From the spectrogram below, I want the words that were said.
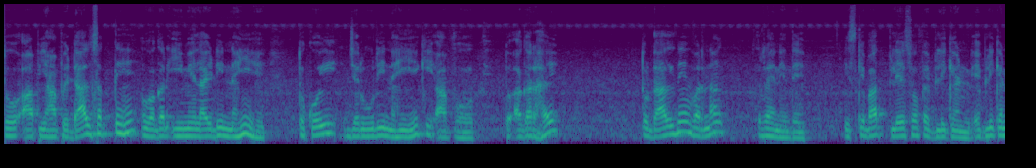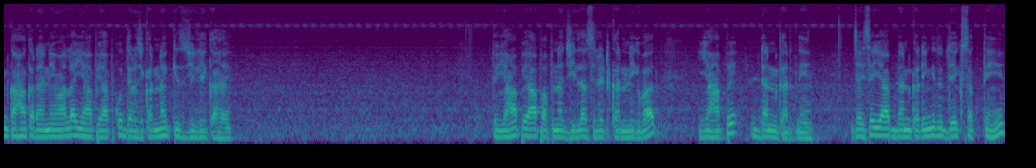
तो आप यहाँ पे डाल सकते हैं। और अगर ईमेल आईडी नहीं है तो कोई ज़रूरी नहीं है कि आप हो। तो अगर है तो डाल दें, वरना रहने दें। इसके बाद प्लेस ऑफ़ एप्लीकेंट एप्लीकेंट कहाँ का रहने वाला यहाँ पे आपको दर्ज करना है किस ज़िले का है। तो यहाँ पे आप अपना ज़िला सेलेक्ट करने के बाद यहाँ पे डन कर दें। जैसे ही आप डन करेंगे तो देख सकते हैं,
